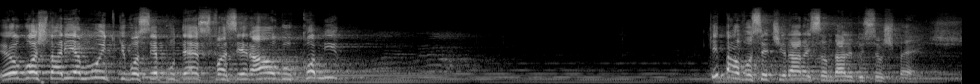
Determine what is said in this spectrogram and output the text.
eu gostaria muito que você pudesse fazer algo comigo. Tal você tirar as sandálias dos seus pés?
